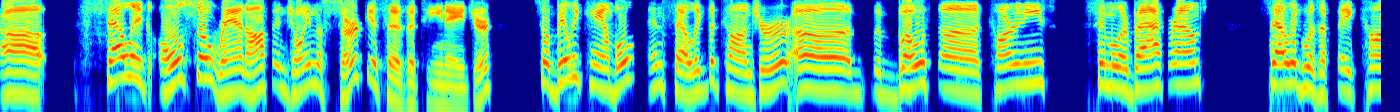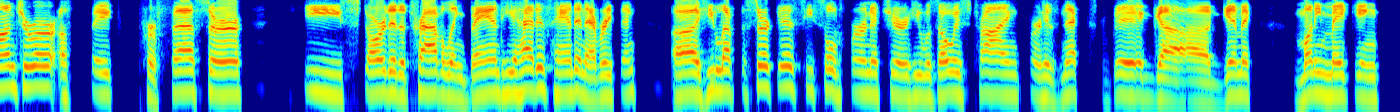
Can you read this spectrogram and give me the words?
uh, Selig also ran off and joined the circus as a teenager. So Billy Campbell and Selig the Conjurer, uh, both uh, carnies, similar backgrounds. Selig was a fake conjurer, a fake professor. he started a traveling band. He had his hand in everything. Uh, he left the circus. He sold furniture. He was always trying for his next big uh, gimmick, money making.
